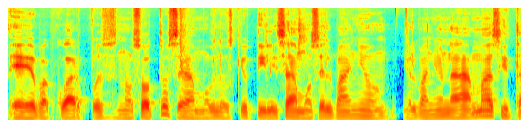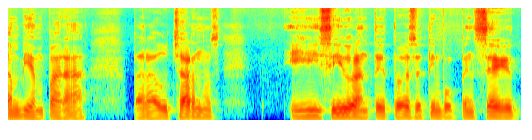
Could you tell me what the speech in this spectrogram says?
evacuar, pues nosotros éramos los que utilizamos el baño, el baño nada más y también para, para ducharnos. Y sí, durante todo ese tiempo pensé,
